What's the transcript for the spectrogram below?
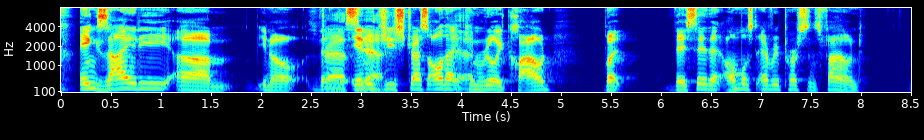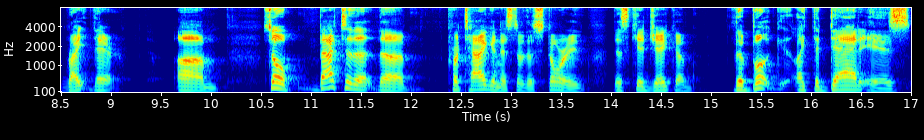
anxiety, um, you know, the, the Stress, yeah. energy, stress, all that Yeah. can really cloud. But they say that almost every person's found right there. Um, so back to the the protagonist of the story, this kid Jacob. The book, like the dad, is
